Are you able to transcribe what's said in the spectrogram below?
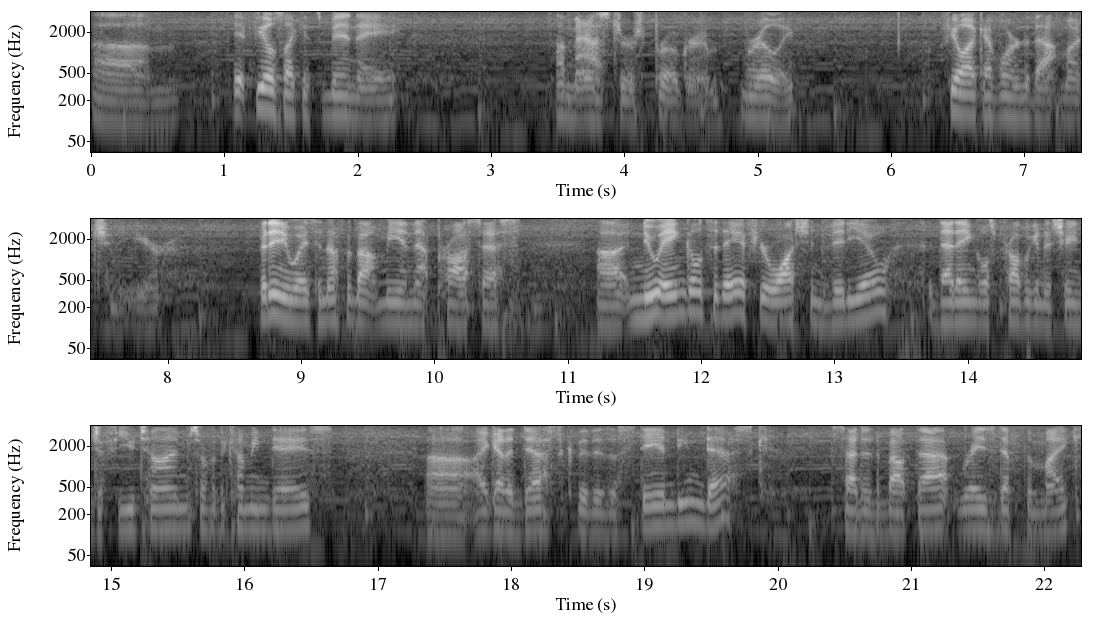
Um, it feels like it's been a a master's program, really feel like I've learned that much in a year. But, anyways, enough about me and that process. Uh, new angle today, if you're watching video. That angle is probably going to change a few times over the coming days. Uh, I got a desk that is a standing desk. Excited about that. Raised up the mic.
